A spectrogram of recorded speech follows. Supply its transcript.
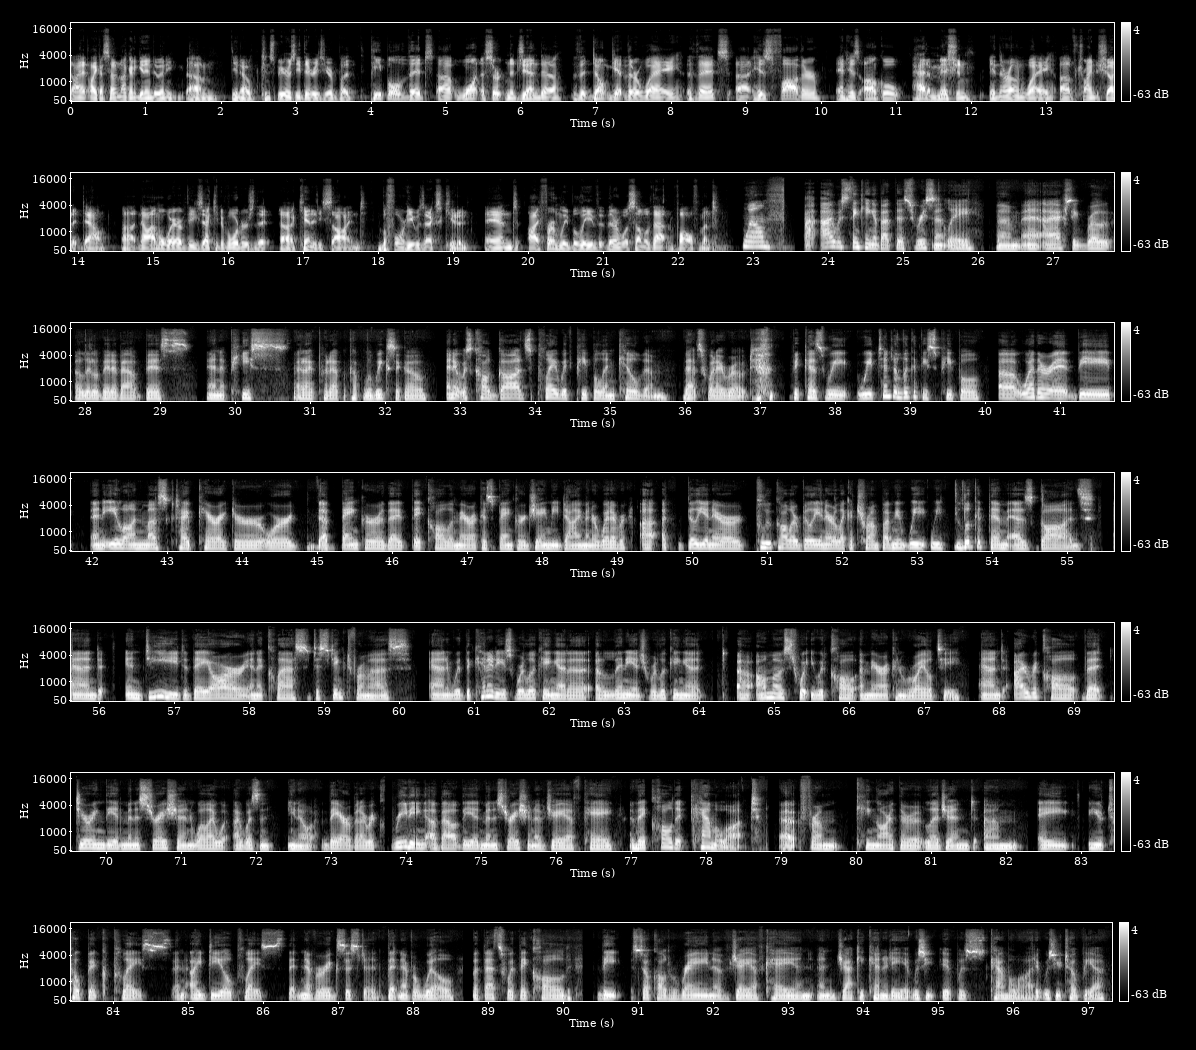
I, like I said I'm not going to get into any um, you know conspiracy theories here, but people that uh, want a certain agenda that don't get their way that uh, his father and his uncle had a mission in their own way of trying to shut it down. Uh, now, I'm aware of the executive orders that uh, Kennedy signed before he was executed, and I firmly believe that there was some of that involvement. Well, I, I was thinking about this recently. Um, I actually wrote a little bit about this in a piece that I put up a couple of weeks ago, and it was called "Gods Play with People and Kill Them." That's what I wrote because we we tend to look at these people, uh, whether it be an Elon Musk type character or a banker that they call America's banker, Jamie Dimon or whatever, uh, a billionaire, blue collar billionaire like a Trump. I mean, we, we look at them as gods. And indeed, they are in a class distinct from us. And with the Kennedys, we're looking at a, a lineage, we're looking at uh, almost what you would call American royalty. And I recall that during the administration, well, I w- I wasn't, you know, there, but I rec- reading about the administration of JFK, they called it Camelot uh, from King Arthur legend, um, a utopic place, an ideal place that never existed, that never will. But that's what they called the so-called reign of JFK and, and Jackie Kennedy. It was it was Camelot. It was utopia.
